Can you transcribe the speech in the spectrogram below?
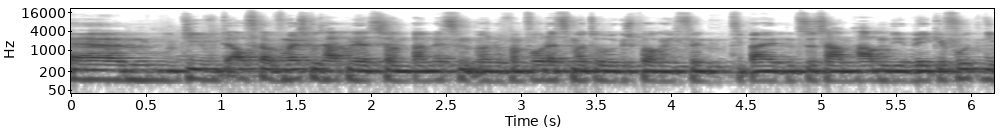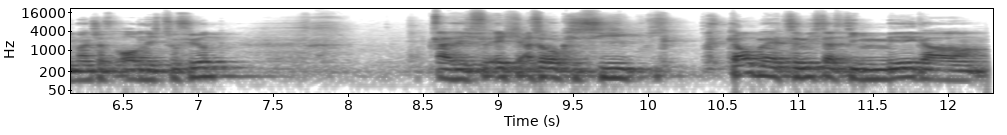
Ähm, die Aufgabe von Westbrook hatten wir jetzt schon beim letzten oder beim vorletzten Mal drüber gesprochen. Ich finde, die beiden zusammen haben den Weg gefunden, die Mannschaft ordentlich zu führen. Also ich, ich also OKC, ich glaube jetzt nicht, dass die mega,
